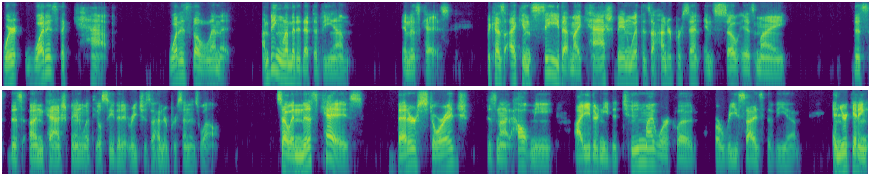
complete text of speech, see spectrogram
where what is the cap? What is the limit? I'm being limited at the VM in this case because I can see that my cache bandwidth is 100% and so is my this this uncached bandwidth. You'll see that it reaches 100% as well. So in this case, better storage does not help me. I either need to tune my workload or resize the VM. And you're getting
